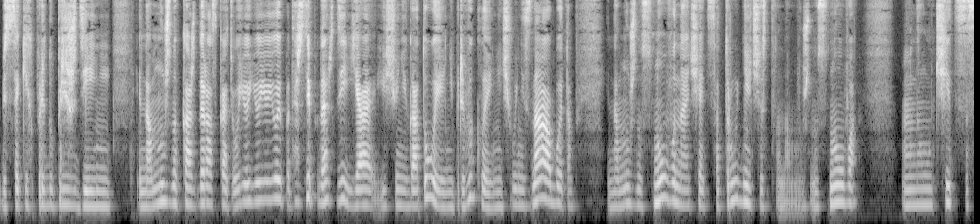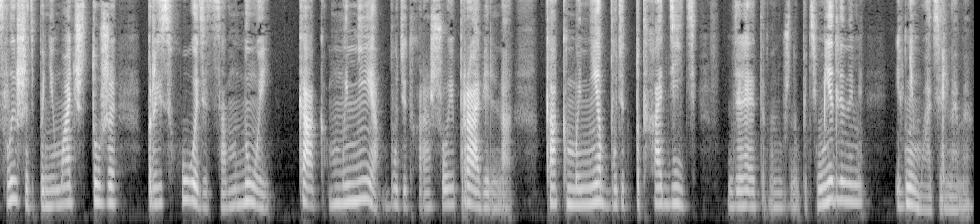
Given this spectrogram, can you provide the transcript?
без всяких предупреждений. И нам нужно каждый раз сказать, ой-ой-ой, подожди, подожди, я еще не готова, я не привыкла, я ничего не знаю об этом. И нам нужно снова начать сотрудничество, нам нужно снова научиться слышать, понимать, что же происходит со мной, как мне будет хорошо и правильно – как мне будет подходить. Для этого нужно быть медленными и внимательными.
